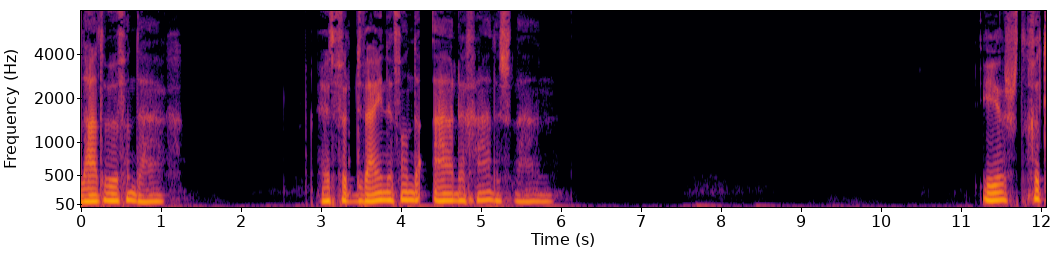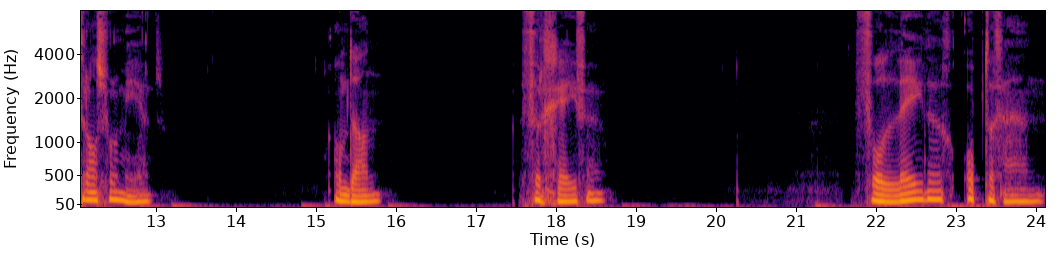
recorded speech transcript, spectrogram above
Laten we vandaag het verdwijnen van de aarde gadeslaan. Eerst getransformeerd, om dan vergeven, volledig op te gaan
